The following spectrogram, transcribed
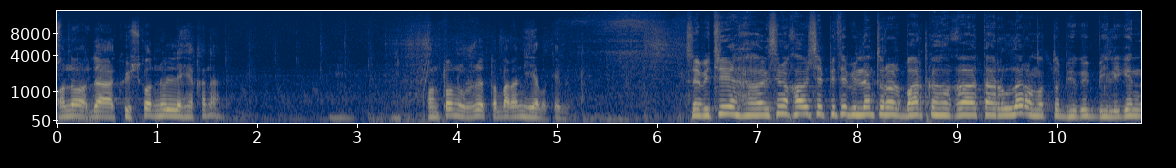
Оны да күскө нөлле хекана. Онтон уже табаран еба кеби. Сөбіті Алексей Михайловича піті білден тұрар бар қыға тарылар, онытты бүгі білген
